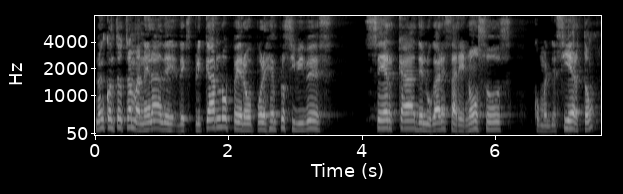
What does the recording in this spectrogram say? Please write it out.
No encontré otra manera de, explicarlo, pero por ejemplo si vives cerca de lugares arenosos como el desierto,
